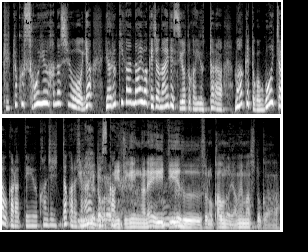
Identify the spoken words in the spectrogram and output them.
結局そういう話を、いや、やる気がないわけじゃないですよとか言ったら、マーケットが動いちゃうからっていう感じだからじゃないですか？だから日銀がね、ETF、その買うのやめますとか、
